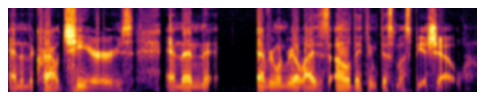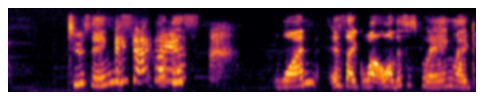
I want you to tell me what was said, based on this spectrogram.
And then the crowd cheers, and then everyone realizes, oh, they think this must be a show. Two things exactly. about this. One is like, well, while this was playing, like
